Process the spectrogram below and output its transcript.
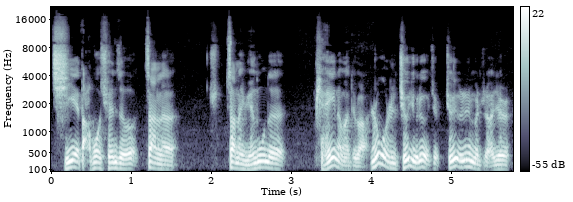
企业打破权责，占了占了员工的。便宜了嘛，对吧？如果是九九六，就九九六，你们知道，就是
